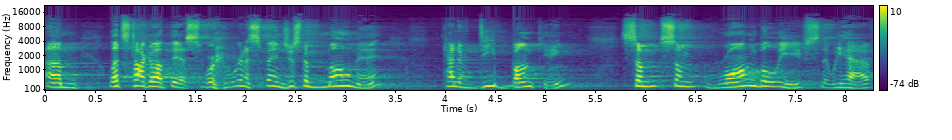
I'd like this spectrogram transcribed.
um, let's talk about this. We're, we're going to spend just a moment kind of debunking some, some wrong beliefs that we have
